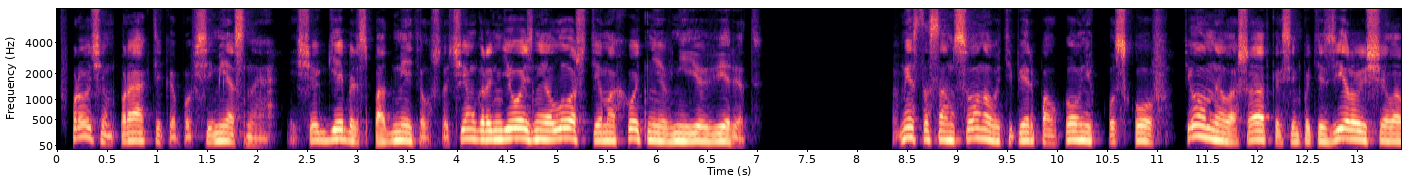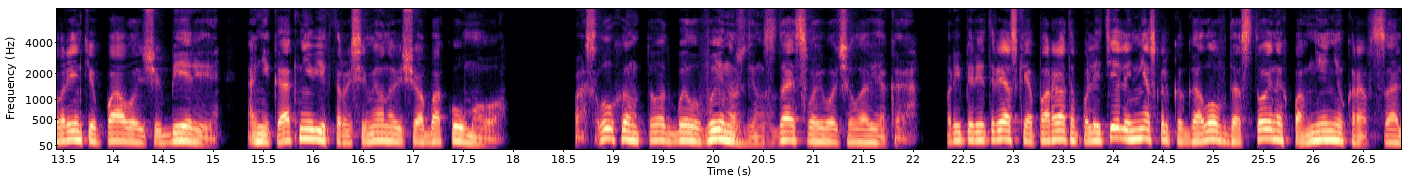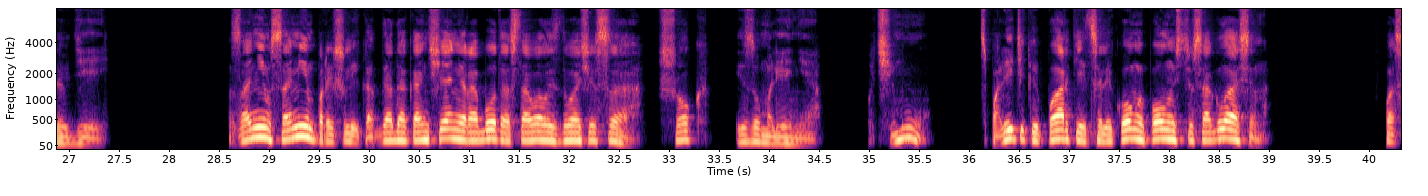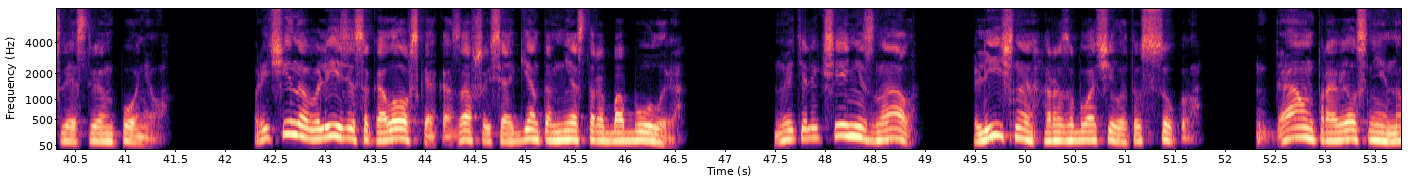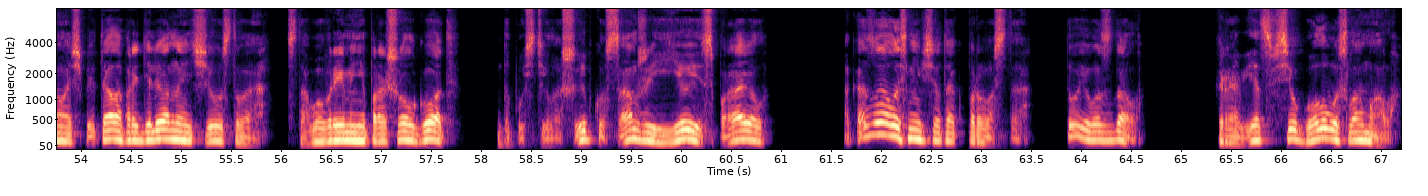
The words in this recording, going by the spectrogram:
Впрочем, практика повсеместная. Еще Геббельс подметил, что чем грандиознее ложь, тем охотнее в нее верят. Вместо Самсонова теперь полковник Кусков, темная лошадка, симпатизирующая Лаврентию Павловичу Берии, а никак не Виктору Семеновичу Абакумову. По слухам, тот был вынужден сдать своего человека. При перетряске аппарата полетели несколько голов достойных, по мнению Кравца, людей. За ним самим пришли, когда до окончания работы оставалось два часа. Шок, изумление. Почему? С политикой партии целиком и полностью согласен. Впоследствии он понял. Причина в Лизе Соколовской, оказавшейся агентом Нестора Бабулы. Но ведь Алексей не знал. Лично разоблачил эту суку. Да, он провел с ней ночь, питал определенные чувства. С того времени прошел год, Допустил ошибку, сам же ее и исправил. Оказалось, не все так просто. Кто его сдал? Кровец всю голову сломал.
